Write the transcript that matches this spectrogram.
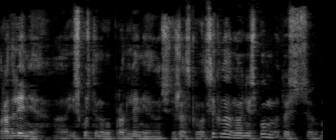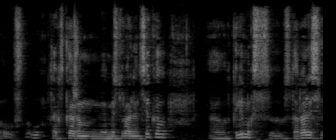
продления, а, искусственного продления значит, женского цикла, но не вспомню, то есть, так скажем, менструальный цикл, а, климакс старались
